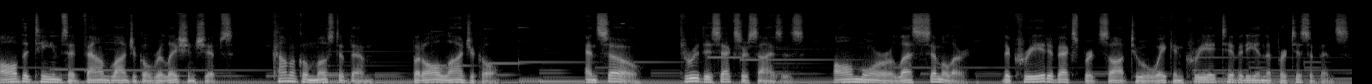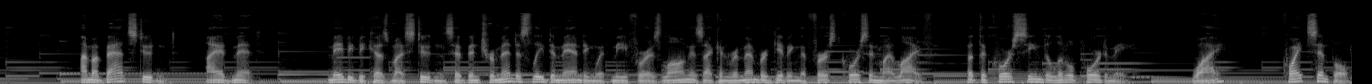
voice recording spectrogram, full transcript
All the teams had found logical relationships, comical most of them, but all logical. And so, through this exercises, all more or less similar, the creative expert sought to awaken creativity in the participants. I'm a bad student, I admit. Maybe because my students have been tremendously demanding with me for as long as I can remember giving the first course in my life, but the course seemed a little poor to me. Why? Quite simple,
